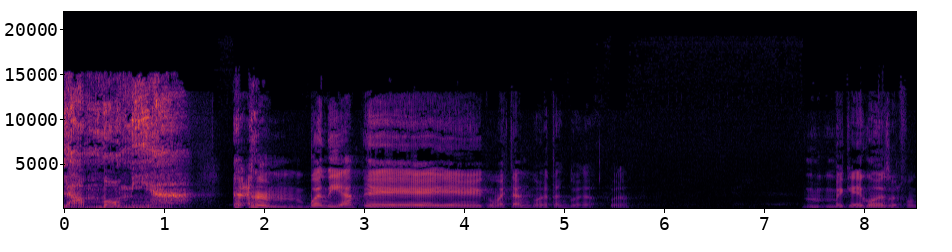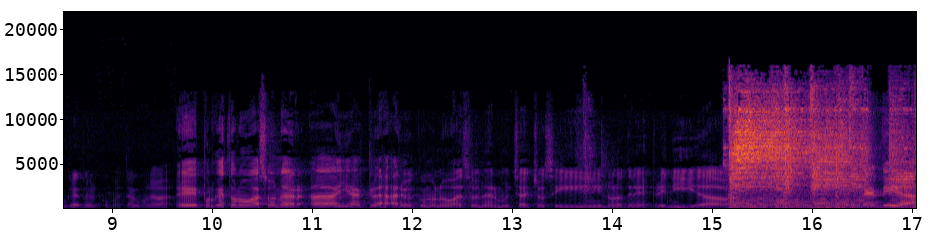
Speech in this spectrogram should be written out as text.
La momia. Buen día. Eh, ¿Cómo están? ¿Cómo están? ¿Cómo están? Me quedé con eso el fonquete, ¿cómo está? ¿Cómo le va? Eh, ¿Por qué esto no va a sonar? Ah, ya, claro. ¿Cómo no va a sonar, muchachos, si no lo tenés prendido? Buen día.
